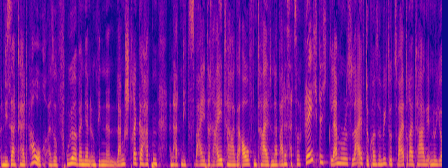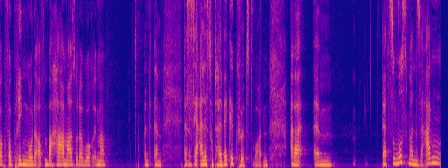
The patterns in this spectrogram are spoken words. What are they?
Und die sagt halt auch, also früher, wenn die dann irgendwie eine Langstrecke hatten, dann hatten die zwei, drei Tage Aufenthalt und da war das halt so richtig glamorous life. Du konntest dann wirklich so zwei, drei Tage in New York verbringen oder auf den Bahamas oder wo auch immer. Und ähm, das ist ja alles total weggekürzt worden. Aber ähm, dazu muss man sagen,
